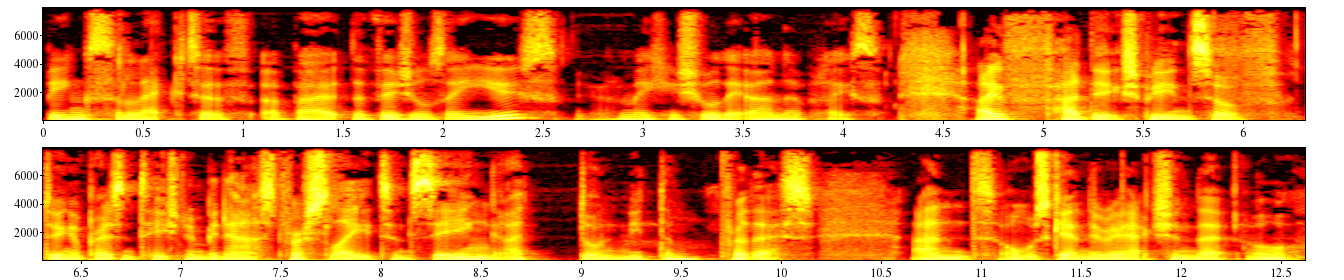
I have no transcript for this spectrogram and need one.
being selective about the visuals they use yeah. and making sure they earn their place. I've had the experience of doing a presentation and being asked for slides and saying I don't need them for this and almost getting the reaction that, oh,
